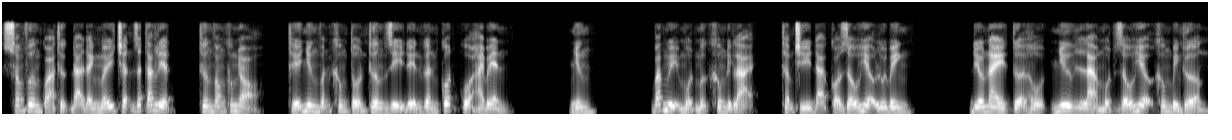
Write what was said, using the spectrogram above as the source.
song phương quả thực đã đánh mấy trận rất ác liệt, thương vong không nhỏ, thế nhưng vẫn không tổn thương gì đến gân cốt của hai bên. Nhưng, bác ngụy một mực không địch lại, thậm chí đã có dấu hiệu lui binh. Điều này tựa hồ như là một dấu hiệu không bình thường.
